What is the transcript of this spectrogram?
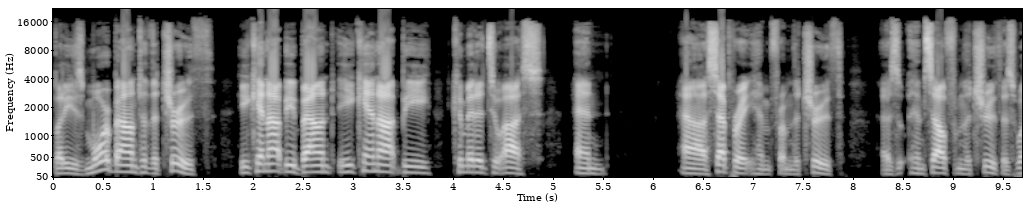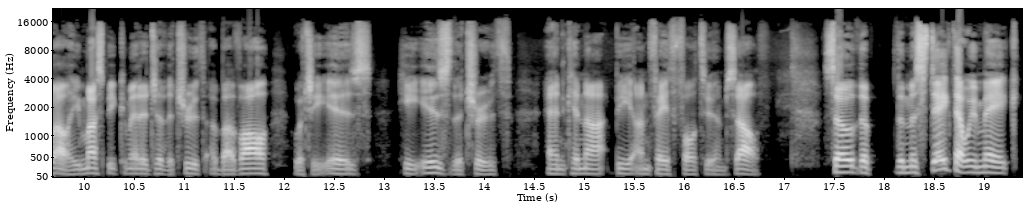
but he's more bound to the truth. He cannot be bound. He cannot be committed to us and uh, separate him from the truth as himself from the truth as well. He must be committed to the truth above all, which he is. He is the truth and cannot be unfaithful to himself. So the the mistake that we make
